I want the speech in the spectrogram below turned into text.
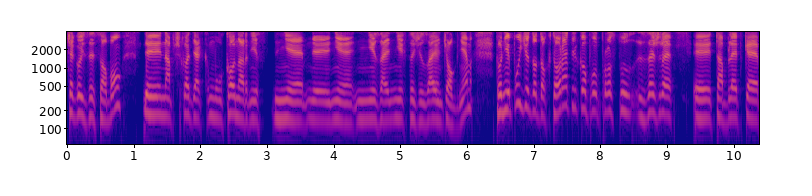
czegoś ze sobą, na przykład jak mu konar nie, nie, nie, nie, nie chce się zająć ogniem, to nie pójdzie do doktora, tylko po prostu zeżre tabletkę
